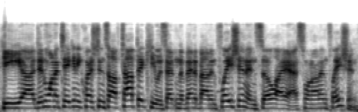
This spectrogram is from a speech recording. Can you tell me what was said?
He uh, didn't want to take any questions off topic. He was at an event about inflation, and so I asked one on inflation. You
